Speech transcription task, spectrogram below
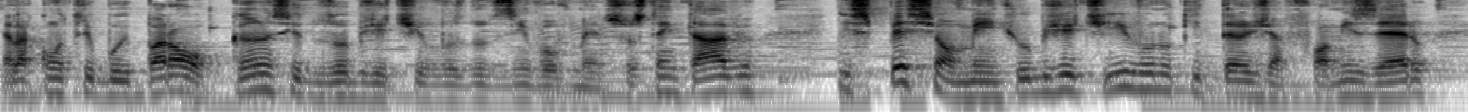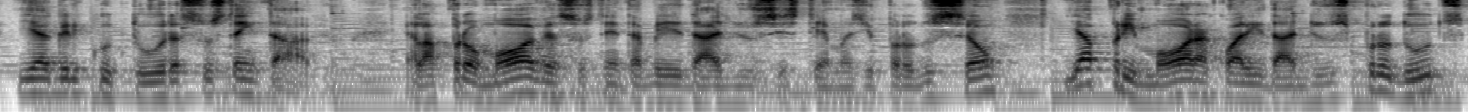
ela contribui para o alcance dos objetivos do desenvolvimento sustentável, especialmente o objetivo no que tange a fome zero e a agricultura sustentável. Ela promove a sustentabilidade dos sistemas de produção e aprimora a qualidade dos produtos,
